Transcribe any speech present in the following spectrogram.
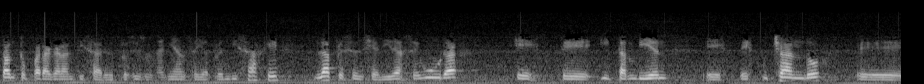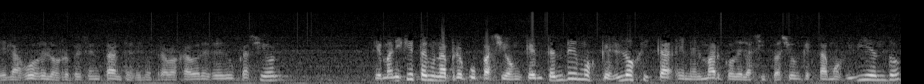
tanto para garantizar el proceso de enseñanza y aprendizaje, la presencialidad segura este, y también este, escuchando eh, la voz de los representantes de los trabajadores de educación que manifiestan una preocupación que entendemos que es lógica en el marco de la situación que estamos viviendo,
